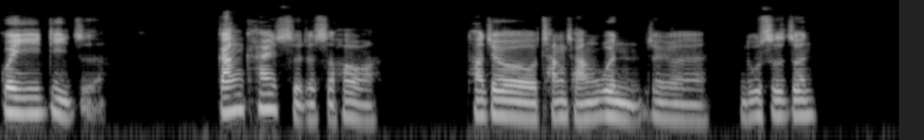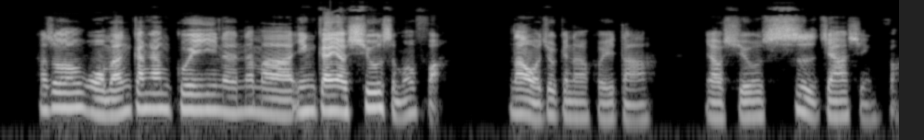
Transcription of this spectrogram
皈依弟子刚开始的时候啊。他就常常问这个卢师尊，他说：“我们刚刚皈依呢，那么应该要修什么法？”那我就跟他回答：“要修四加行法，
